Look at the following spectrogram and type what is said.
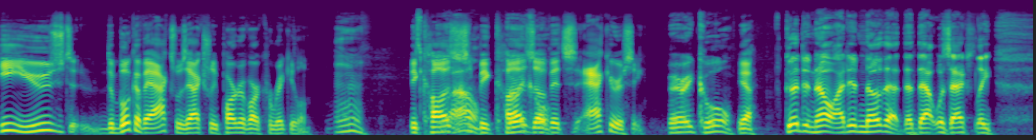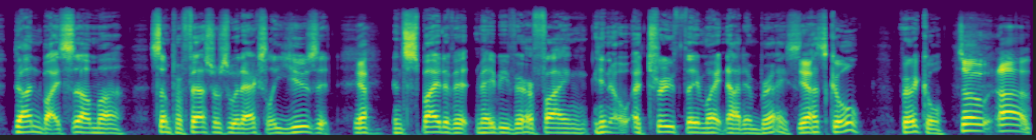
he used the Book of Acts was actually part of our curriculum because Mm. Wow. Very because of its accuracy. Very cool. Yeah, Good to know. I didn't know that that that was actually done by some uh, some professors would actually use it yeah. in spite of it maybe verifying you know a truth they might not embrace. Yeah. that's cool. Very cool. So uh,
